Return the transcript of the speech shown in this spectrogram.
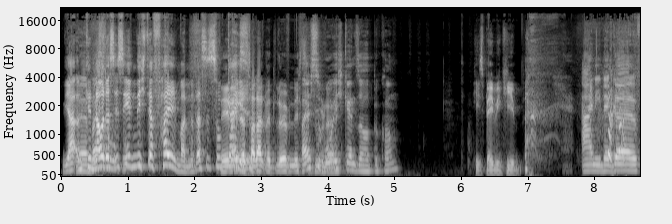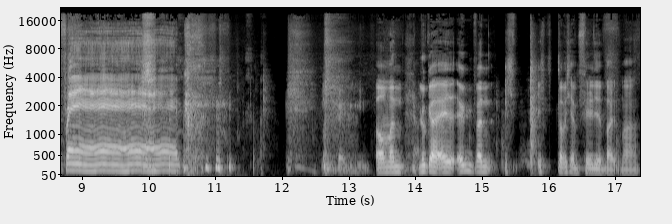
Ja, und Äh, genau weißt das du, ist eben nicht der Fall, Mann. Und das ist so nee, geil. nee, das hat halt mit Löwen nichts Weißt zu du, tun. wo ey. ich Gänsehaut bekomme? Hieß Baby Keep. I need a girlfriend. Oh Mann, Luca, ey, irgendwann, ich ich, glaube, ich empfehle dir bald mal.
